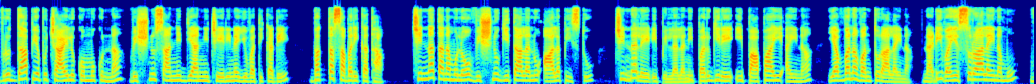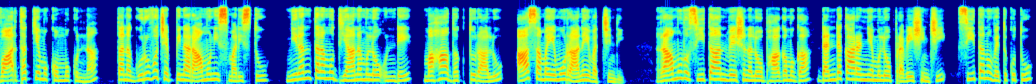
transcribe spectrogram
వృద్ధాప్యపు ఛాయలు కొమ్ముకున్న విష్ణు సాన్నిధ్యాన్ని చేరిన యువతికదే భక్త సబరికథ చిన్నతనములో విష్ణు గీతాలను ఆలపిస్తూ చిన్నలేడి పిల్లలని పరుగిరే ఈ పాపాయి అయిన యవ్వనవంతురాలైన నడి వయస్సురాలైనము వార్ధక్యము కొమ్ముకున్న తన గురువు చెప్పిన రాముని స్మరిస్తూ నిరంతరము ధ్యానములో ఉండే మహాభక్తురాలు ఆ సమయము రానే వచ్చింది. రాముడు సీతాన్వేషణలో భాగముగా దండకారణ్యములో ప్రవేశించి సీతను వెతుకుతూ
